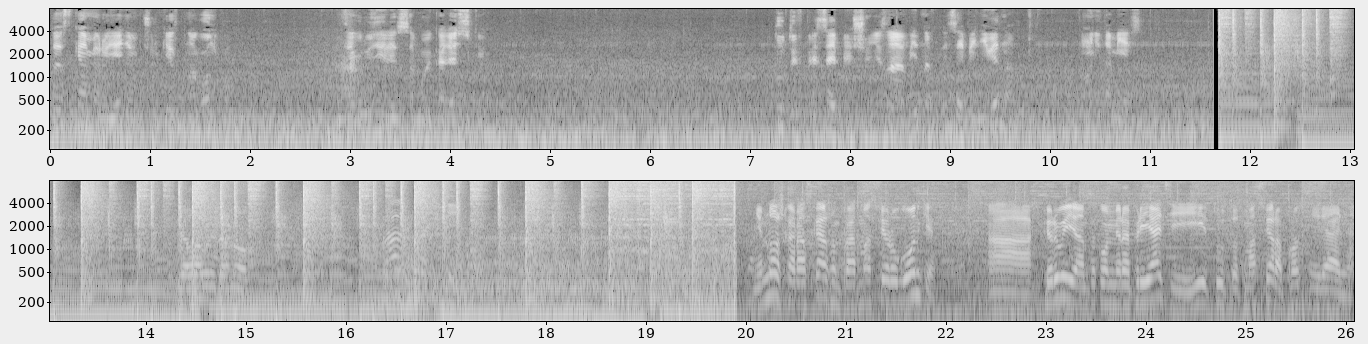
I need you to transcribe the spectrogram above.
тест камеры, едем в Черкесск на гонку. Загрузили с собой колесики. Тут и в прицепе еще, не знаю, видно в прицепе, не видно, но они там есть. Немножко расскажем про атмосферу гонки. А, впервые на таком мероприятии, и тут атмосфера просто нереальная.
